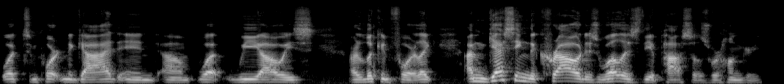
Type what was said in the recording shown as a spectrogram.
what's important to God and um, what we always are looking for. Like I'm guessing the crowd as well as the apostles were hungry,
